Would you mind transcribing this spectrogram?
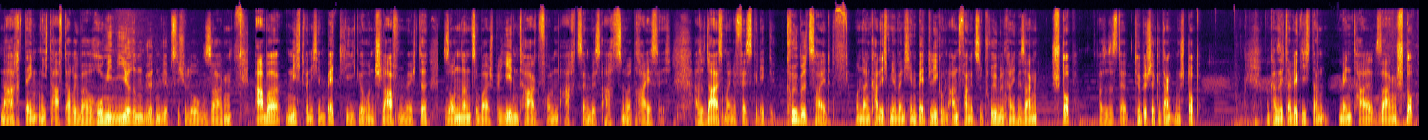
nachdenken, ich darf darüber ruminieren, würden wir Psychologen sagen. Aber nicht, wenn ich im Bett liege und schlafen möchte, sondern zum Beispiel jeden Tag von 18 bis 18.30 Uhr. Also da ist meine festgelegte Grübelzeit und dann kann ich mir, wenn ich im Bett liege und anfange zu grübeln, kann ich mir sagen, stopp. Also das ist der typische Gedankenstopp. Man kann sich da wirklich dann mental sagen, stopp,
